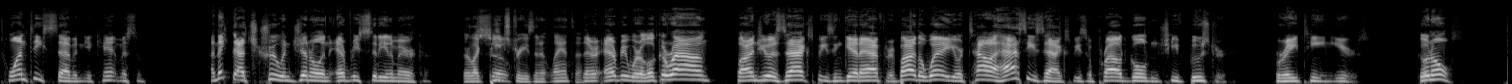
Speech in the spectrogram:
27. You can't miss them. I think that's true in general in every city in America. They're like so, peach trees in Atlanta. They're everywhere. Look around, find you a Zaxby's and get after it. By the way, your Tallahassee Zaxby's a proud Golden Chief booster for 18 years. Go Noles.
